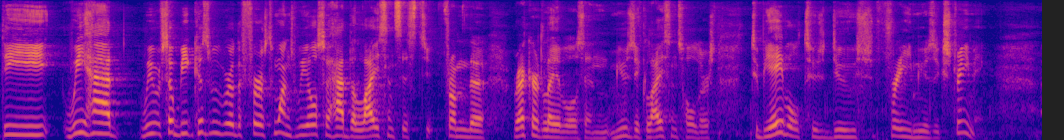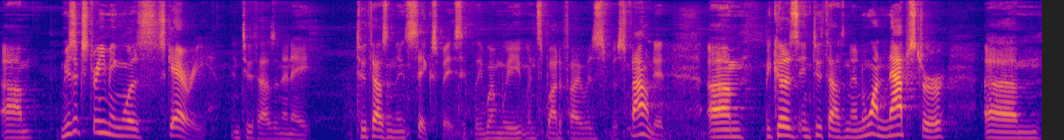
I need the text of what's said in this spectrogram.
the, we had we were so because we were the first ones, we also had the licenses to, from the record labels and music license holders to be able to do free music streaming. Um, music streaming was scary in 2008, 2006 basically when we when Spotify was was founded, um, because in 2001 Napster um,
